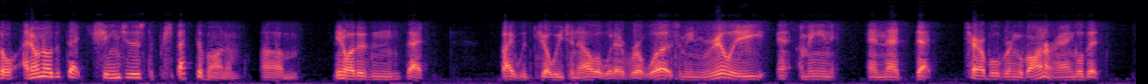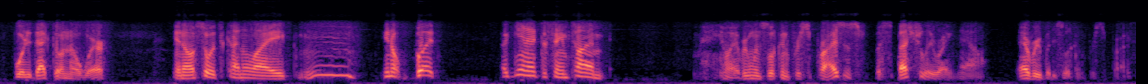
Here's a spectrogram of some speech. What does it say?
So I don't know that that changes the perspective on him. Um, you know, other than that fight with Joey Janela, whatever it was. I mean, really, I mean, and that that terrible Ring of Honor angle that boy did that go nowhere. You know, so it's kind of like, mm, you know, but again, at the same time, you know, everyone's looking for surprises, especially right now. Everybody's looking for surprises,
